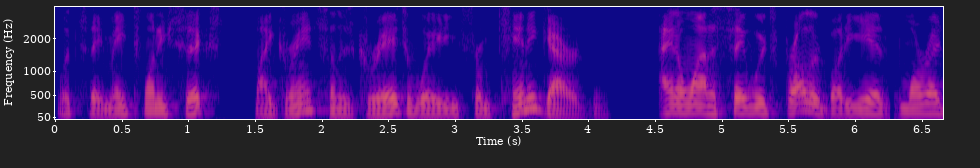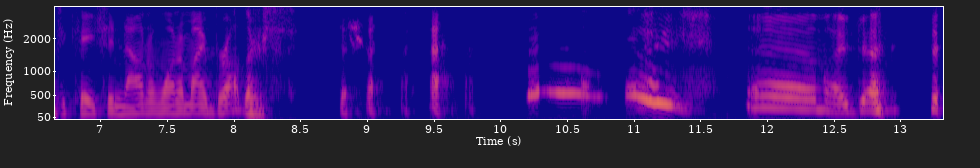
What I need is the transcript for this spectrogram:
what's today, May 26th, my grandson is graduating from kindergarten. I don't want to say which brother, but he has more education now than one of my brothers. oh my God.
